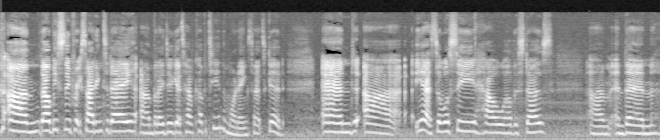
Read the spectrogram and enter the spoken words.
um, that'll be super exciting today, um, but I do get to have a cup of tea in the morning, so that's good. And uh, yeah, so we'll see how well this does. Um, and then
